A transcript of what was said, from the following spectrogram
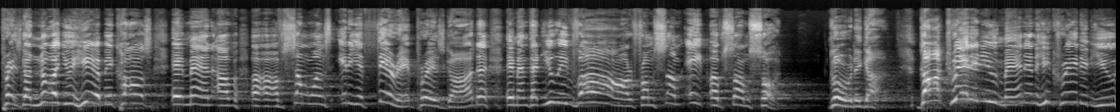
Praise God. Nor are you here because, amen, of, uh, of someone's idiot theory, praise God, amen, that you evolved from some ape of some sort. Glory to God. God created you, man, and He created you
